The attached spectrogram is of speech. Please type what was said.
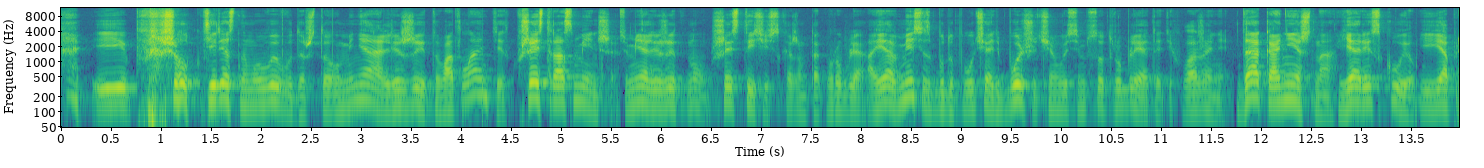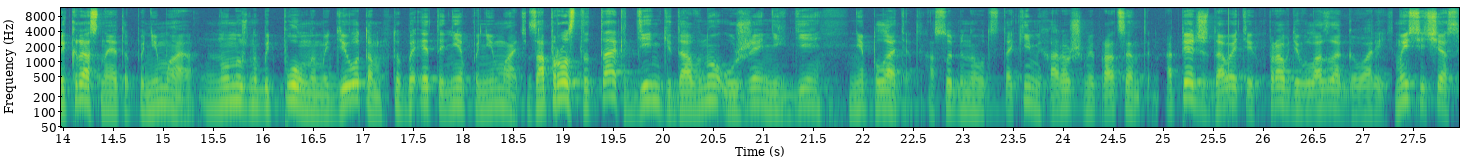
и пришел к интересному выводу, что у меня лежит в Атланте в 6 раз меньше. У меня лежит, ну, 6 тысяч, скажем так, в рублях. А я в месяц буду получать больше, чем 800 рублей от этих вложений. Да, конечно, я рискую, и я прекрасно это понимаю. Понимаю. Но нужно быть полным идиотом, чтобы это не понимать. За просто так деньги давно уже нигде не платят. Особенно вот с такими хорошими процентами. Опять же, давайте правде в глаза говорить. Мы сейчас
